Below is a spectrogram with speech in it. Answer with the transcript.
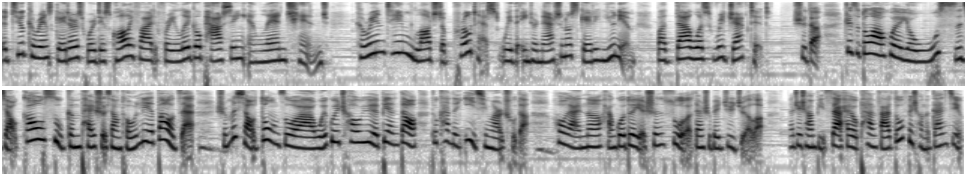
The two Korean skaters were disqualified for illegal passing and lane change. Korean team lodged a protest with the International Skating Union, but that was rejected. 是的，这次冬奥会有无死角高速跟拍摄像头猎豹仔，什么小动作啊、违规超越、变道都看得一清二楚的。后来呢，韩国队也申诉了，但是被拒绝了。那这场比赛还有判罚都非常的干净，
